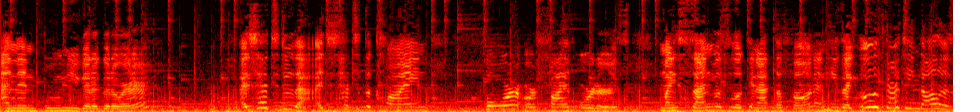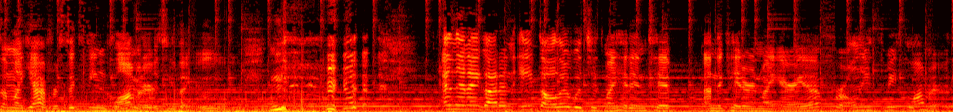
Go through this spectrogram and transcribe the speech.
and then boom, you get a good order? I just had to do that. I just had to decline four or five orders. My son was looking at the phone and he's like, ooh, $13. I'm like, yeah, for 16 kilometers. He's like, ooh. and then I got an $8, which is my hidden tip indicator in my area, for only three kilometers.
